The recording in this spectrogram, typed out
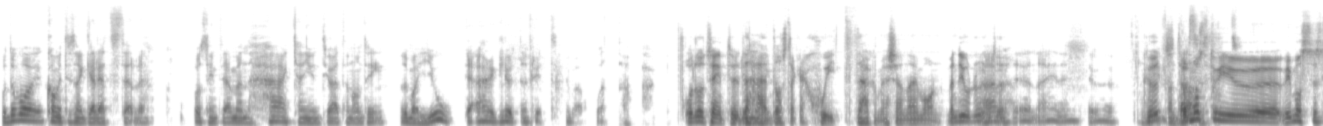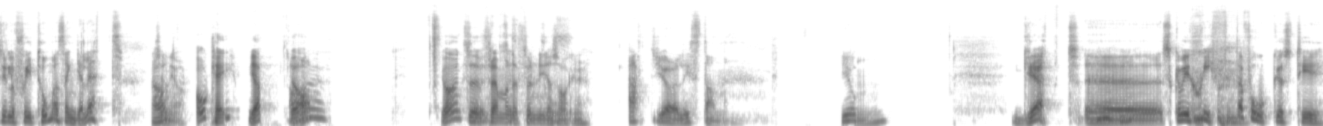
Och då var, kom vi till en galettställe. Och så tänkte jag, men här kan ju inte jag äta någonting. Och de bara, jo, det är glutenfritt. Jag bara, what the fuck? Och då tänkte du, Det här, de snackar skit, det här kommer jag känna imorgon. Men det gjorde du Nej, inte. men det, nej, nej. Det var, Good det. Då måste vi ju vi måste se till att få i Thomas en galett, Ja. känner jag. Okej, ja. Ja. Jag, är inte Så främmande för nya saker. Att göra-listan. Jo. Mm. Gött! Mhm. Eh, ska vi skifta fokus till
